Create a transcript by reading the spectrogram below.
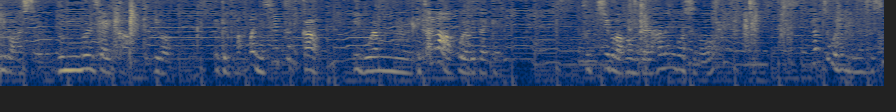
이거 아시죠? 이거 눈물 셀카. 이거 이렇게 막판에 슬프니까 이 모양을 이렇게 잘라갖고 여기다 이렇게 붙이고 마감 모델을 하는 것으로 겹치고 이런 분은 쓰시.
